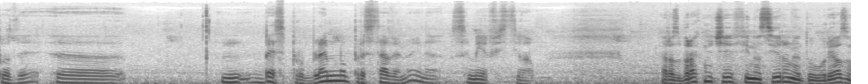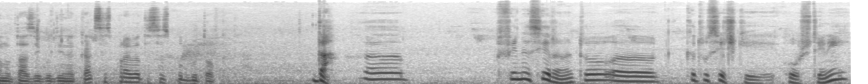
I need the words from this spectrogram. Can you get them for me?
бъде безпроблемно представено и на самия фестивал. Разбрахме, че финансирането е урязано тази година. Как се справяте с подготовката? Да, финансирането, като всички общини,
